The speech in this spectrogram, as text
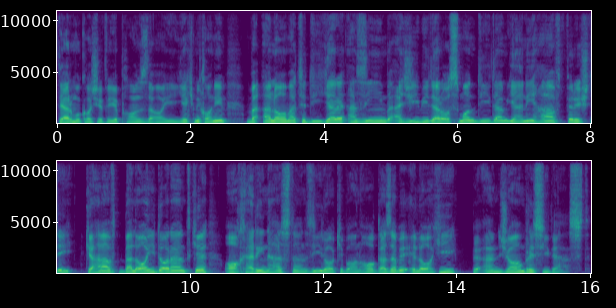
در مکاشفه پانزده آیه یک می‌خوانیم و علامت دیگر عظیم و عجیبی در آسمان دیدم یعنی هفت فرشته که هفت بلایی دارند که آخرین هستند زیرا که به آنها غضب الهی به انجام رسیده است.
